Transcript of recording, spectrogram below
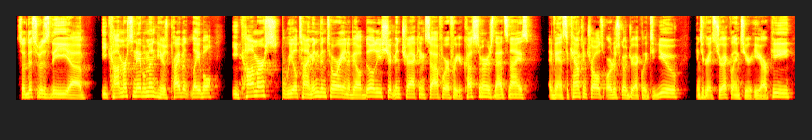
So this was the uh, e-commerce enablement. Here's private label e-commerce, real-time inventory and availability, shipment tracking software for your customers. That's nice. Advanced account controls. Orders go directly to you. Integrates directly into your ERP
